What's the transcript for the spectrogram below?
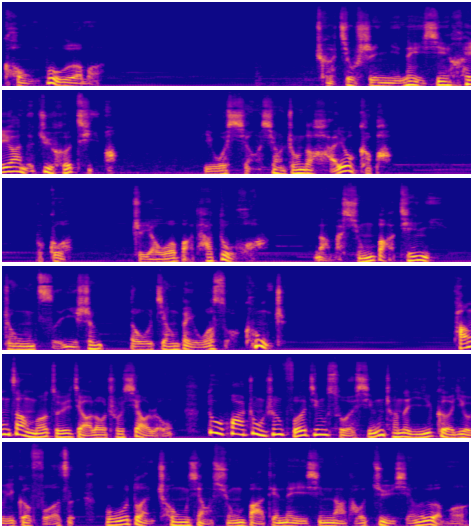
恐怖恶魔。这就是你内心黑暗的聚合体吗？比我想象中的还要可怕。不过，只要我把它度化，那么雄霸天你终此一生都将被我所控制。唐藏魔嘴角露出笑容，度化众生佛经所形成的一个又一个佛字，不断冲向雄霸天内心那头巨型恶魔，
